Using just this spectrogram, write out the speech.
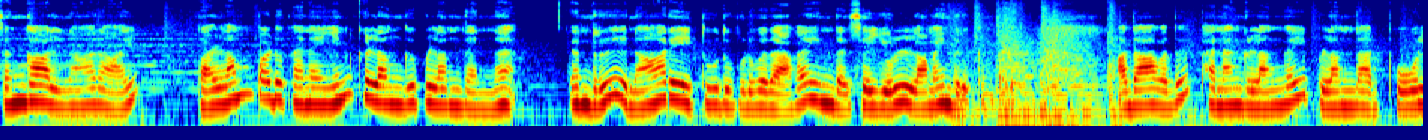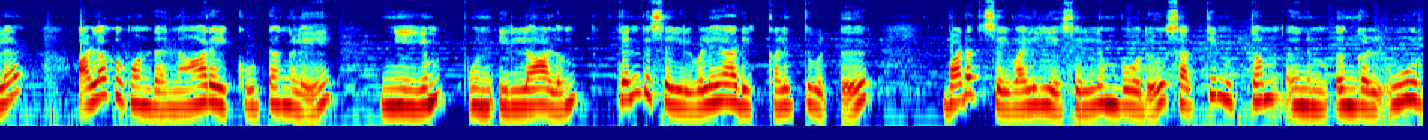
செங்கால் நாராய் பழம்படுகனையின் கிழங்கு பிளந்தென்ன? என்று நாரை தூது விடுவதாக இந்த செய்யுள் அமைந்திருக்கின்றது. அதாவது பனங்கிழங்கை பிளந்தாற் போல அழகு கொண்ட நாரை கூட்டங்களே நீயும் உன் இல்லாலும் தென் திசையில் விளையாடி கழித்துவிட்டு வடதிசை வழியே செல்லும்போது சத்திமுத்தம் எனும் எங்கள் ஊர்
